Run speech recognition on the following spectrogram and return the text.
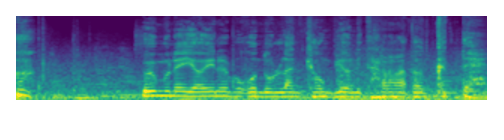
헉! 의문의 여인을 보고 놀란 경비원이 달아나던 그때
